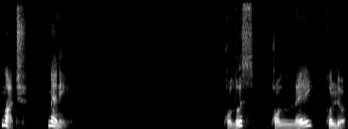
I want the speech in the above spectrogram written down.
much, many. Polus, polle, pollu.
